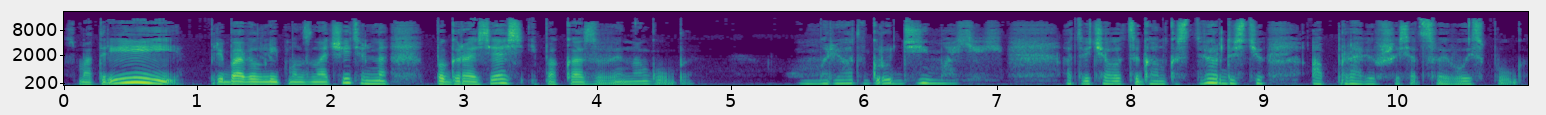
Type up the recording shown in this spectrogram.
«Смотри», — прибавил Липман значительно, погрозясь и показывая на губы. «Умрет в груди моей», — отвечала цыганка с твердостью, оправившись от своего испуга.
